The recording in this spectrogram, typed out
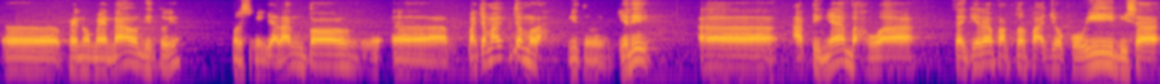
uh, fenomenal gitu ya. Meresmi jalan tol uh, macam-macam lah gitu. Jadi uh, artinya bahwa saya kira faktor Pak Jokowi bisa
